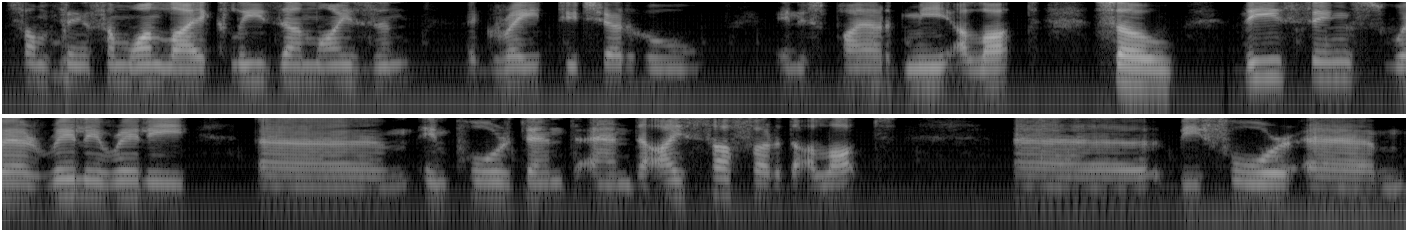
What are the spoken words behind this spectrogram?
Something someone like lisa Mojsin, a great teacher who inspired me a lot. So these things were really really um, important, and I suffered a lot uh, before um,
